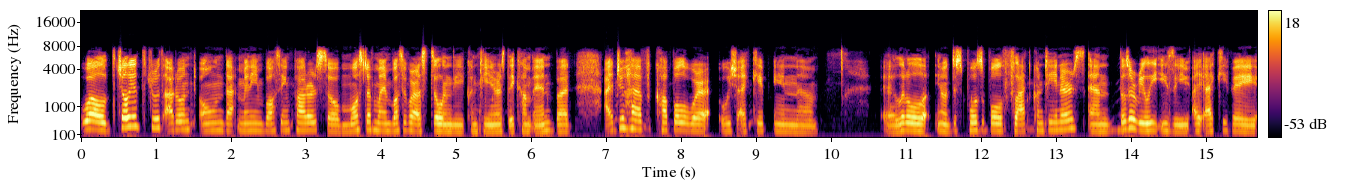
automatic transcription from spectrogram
Well, to tell you the truth, I don't own that many embossing powders, so most of my embossing powders are still in the containers they come in. But I do have a couple where which I keep in um, little you know disposable flat containers and those are really easy. I, I keep a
